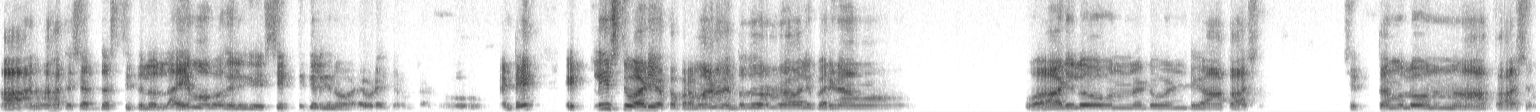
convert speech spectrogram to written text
ఆ అనాహత శబ్ద స్థితిలో లయం అవ్వగలిగే శక్తి కలిగిన వాడు ఎవడైతే ఉంటాడో అంటే అట్లీస్ట్ వాడి యొక్క ప్రమాణం ఎంత దూరం రావాలి పరిణామం? వాడిలో ఉన్నటువంటి ఆకాశం చిత్తములోనున్న ఆకాశం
